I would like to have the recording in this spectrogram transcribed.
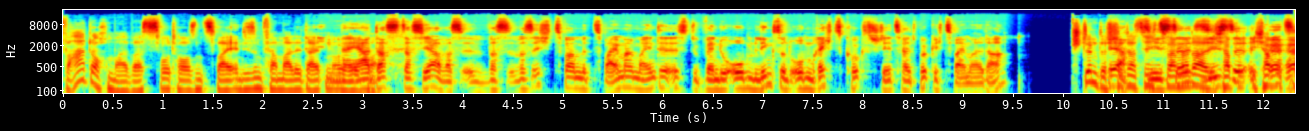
war doch mal was 2002 in diesem vermaledeiten Europa. Naja, das, das ja, was, was, was ich zwar mit zweimal meinte, ist, du, wenn du oben links und oben rechts guckst, steht's halt wirklich zweimal da. Stimmt, das steht ja, tatsächlich siehste, zweimal da. Ich habe ich hab jetzt,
